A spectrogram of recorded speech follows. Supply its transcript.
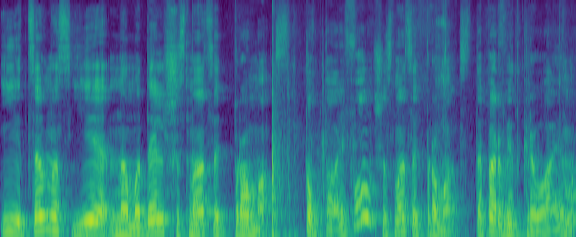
І це в нас є на модель 16 Pro Max. Тобто iPhone 16 Pro Max. Тепер відкриваємо.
